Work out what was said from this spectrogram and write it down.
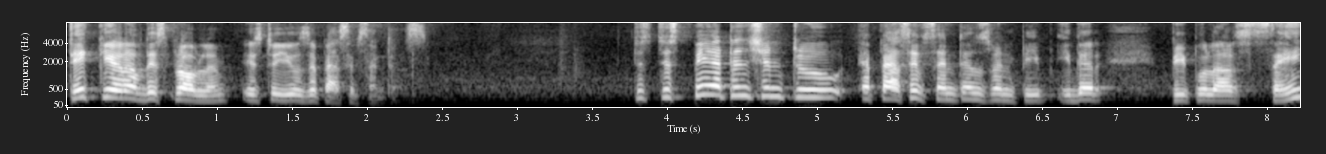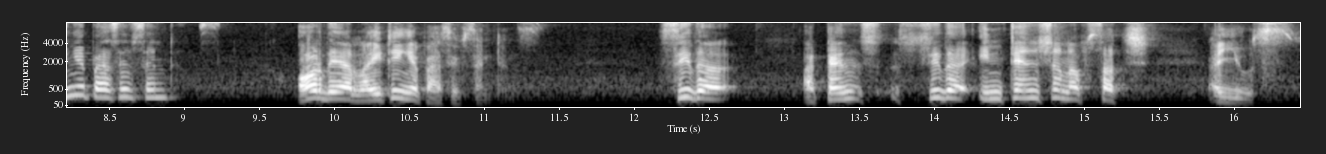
take care of this problem is to use a passive sentence. Just, just pay attention to a passive sentence when peop either people are saying a passive sentence or they are writing a passive sentence. See the see the intention of such a use.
